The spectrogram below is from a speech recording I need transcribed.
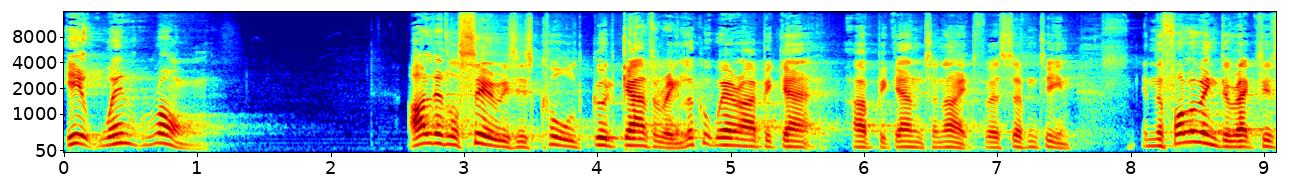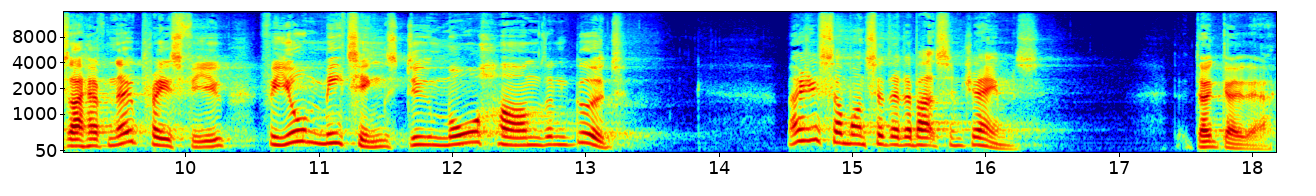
it went wrong. Our little series is called Good Gathering. Look at where I began, I began tonight, verse 17. In the following directives, I have no praise for you, for your meetings do more harm than good. Imagine someone said that about St. James. Don't go there.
